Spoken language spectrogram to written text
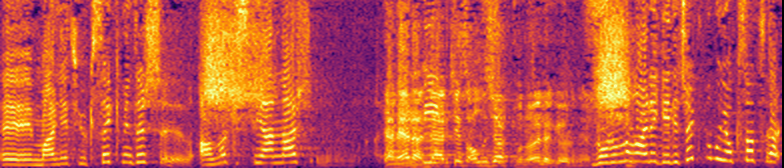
E, maliyeti yüksek midir? E, almak isteyenler yani herhalde bir- herkes alacak bunu öyle görünüyor. Zorunlu hale gelecek mi bu yoksa ter-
